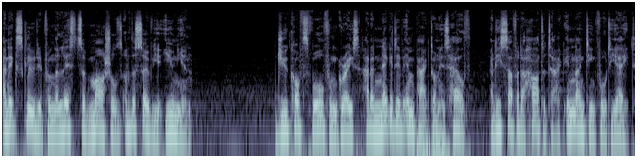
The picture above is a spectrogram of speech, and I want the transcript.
and excluded from the lists of marshals of the Soviet Union. Zhukov's fall from grace had a negative impact on his health and he suffered a heart attack in 1948.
